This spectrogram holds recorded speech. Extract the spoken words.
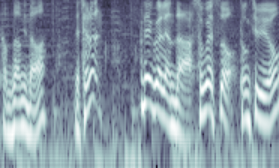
감사합니다. 네, 저는 내 관련다. 수고했어. 동치뷰.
